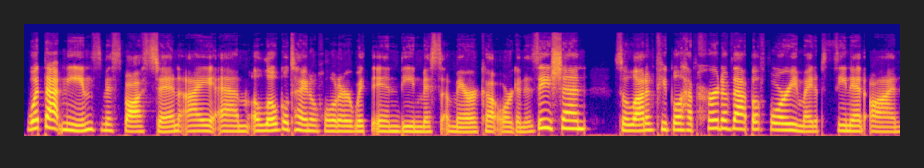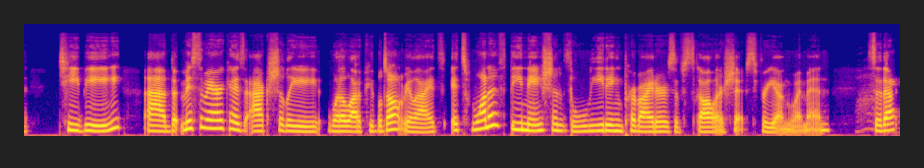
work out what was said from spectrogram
what that means, Miss Boston, I am a local title holder within the Miss America organization. So, a lot of people have heard of that before. You might have seen it on TV. Uh, but Miss America is actually what a lot of people don't realize. It's one of the nation's leading providers of scholarships for young women. Wow. So, that's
